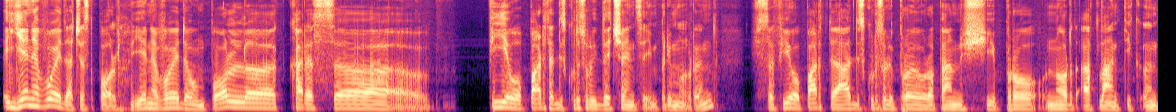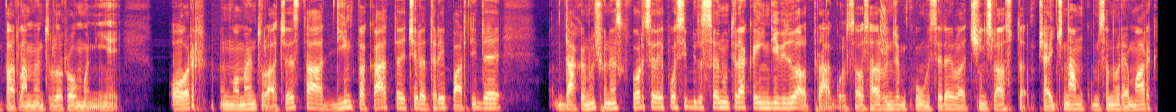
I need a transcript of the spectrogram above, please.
E nevoie de acest pol. E nevoie de un pol uh, care să fie o parte a discursului decenței, în primul rând, și să fie o parte a discursului pro-european și pro-nord-atlantic în Parlamentul României. Or, în momentul acesta, din păcate, cele trei partide, dacă nu-și unesc forțele, e posibil să nu treacă individual pragul sau să ajungem cu un SRL la 5%. Și aici n-am cum să nu remarc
